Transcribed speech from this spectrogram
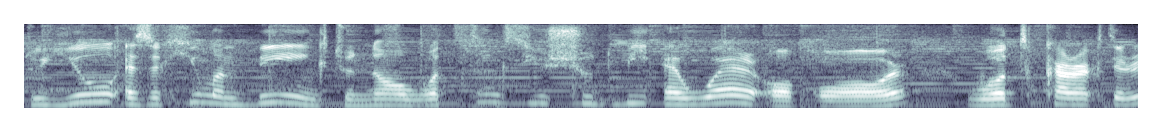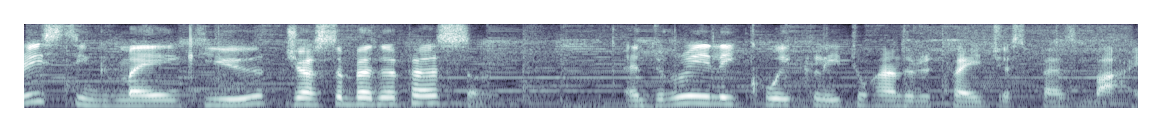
to you as a human being to know what things you should be aware of or what characteristics make you just a better person. And really quickly 200 pages pass by.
